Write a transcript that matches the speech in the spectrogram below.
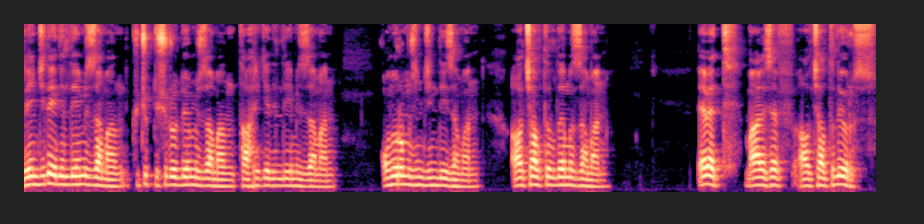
rencide edildiğimiz zaman, küçük düşürüldüğümüz zaman, tahrik edildiğimiz zaman, onurumuz incindiği zaman, alçaltıldığımız zaman, evet maalesef alçaltılıyoruz,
